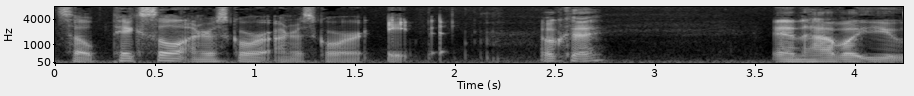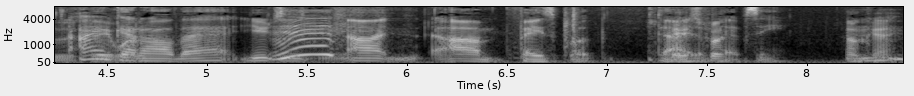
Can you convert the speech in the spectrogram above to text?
So pixel underscore underscore eight bit. Okay. And how about you? I got all that. You just mm. not um, Facebook. Diet Facebook? Pepsi. Okay. Mm-hmm.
